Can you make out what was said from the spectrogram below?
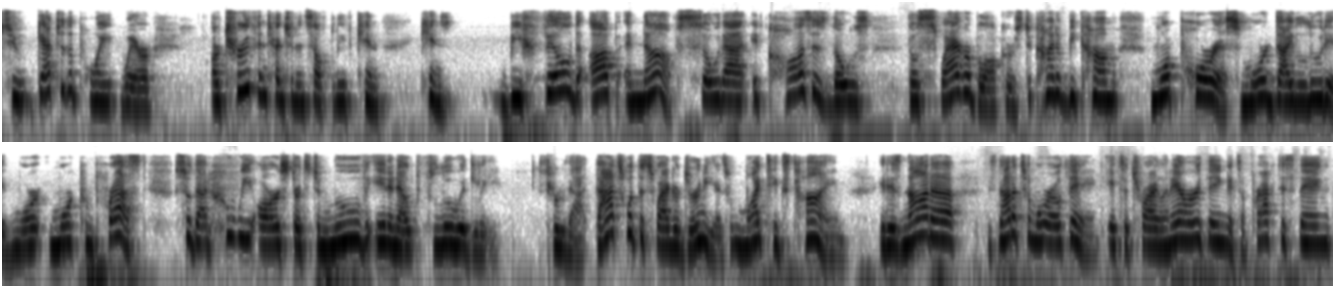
to get to the point where our truth, intention, and self belief can, can be filled up enough so that it causes those those swagger blockers to kind of become more porous, more diluted, more more compressed so that who we are starts to move in and out fluidly through that. That's what the swagger journey is. Why it takes time. It is not a it's not a tomorrow thing. It's a trial and error thing, it's a practice thing.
